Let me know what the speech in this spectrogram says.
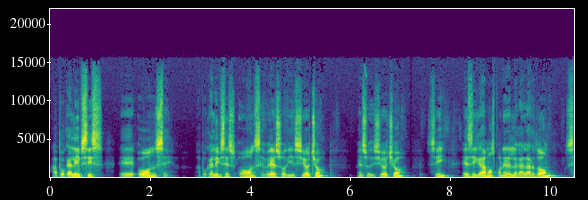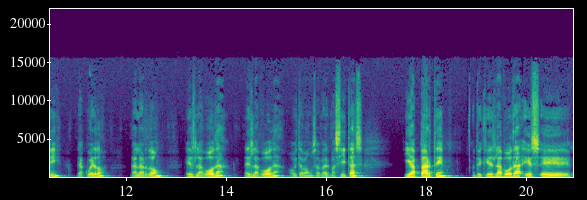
Apocalipsis 11, eh, Apocalipsis 11, verso 18, verso 18, ¿sí? Es, digamos, poner el galardón, ¿sí? ¿De acuerdo? Galardón es la boda, es la boda, ahorita vamos a ver más citas, y aparte de que es la boda, es, eh,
